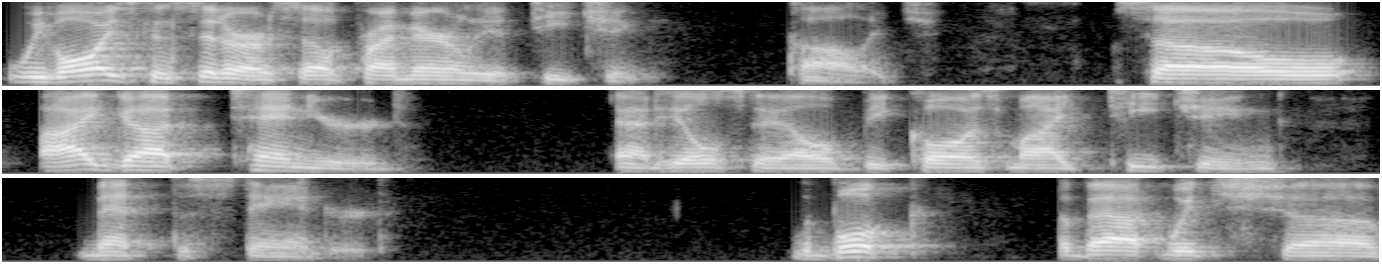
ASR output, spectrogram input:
We've always considered ourselves primarily a teaching college. So I got tenured at Hillsdale because my teaching met the standard. The book about which uh,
